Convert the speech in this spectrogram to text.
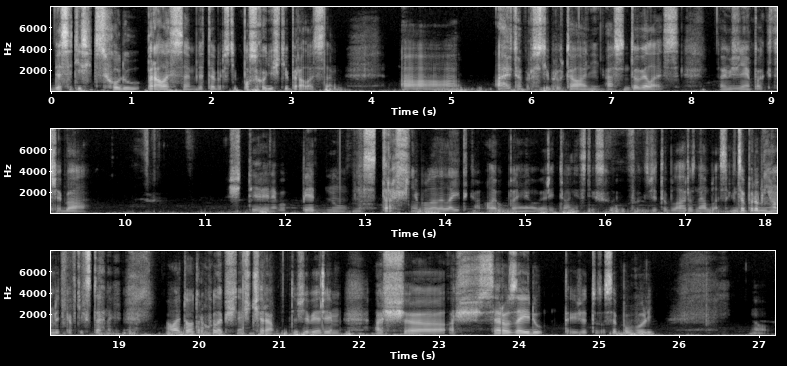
10 tisíc schodů pralesem, jdete prostě po schodišti pralesem. A, a je to prostě brutální. Já jsem to vylez. Vím, že mě pak třeba čtyři nebo pět dnů mě strašně bolely lejtka, ale úplně neuvěřitelně z těch schodů. Fakt, že to byla hrozná blesk. Něco podobného mám teďka v těch stehnech. Ale je to trochu lepší než včera, takže věřím, až, až se rozejdu, takže to zase povolí. No, a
